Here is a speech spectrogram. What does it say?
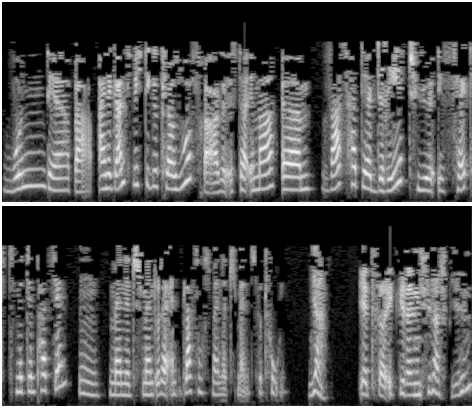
Wunderbar. Eine ganz wichtige Klausurfrage ist da immer, ähm, was hat der Drehtüreffekt mit dem Patientenmanagement oder Entlassungsmanagement zu tun? Ja, Jetzt soll ich wieder den Schüler spielen?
